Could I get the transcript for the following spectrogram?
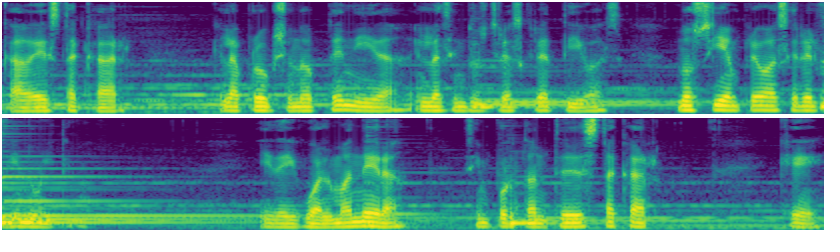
Cabe destacar que la producción obtenida en las industrias creativas no siempre va a ser el fin último. Y de igual manera, es importante destacar que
